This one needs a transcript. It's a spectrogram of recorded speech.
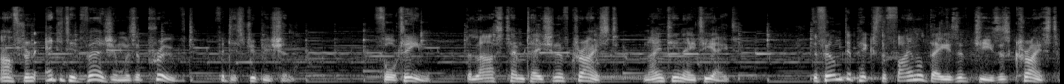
after an edited version was approved for distribution. 14. The Last Temptation of Christ, 1988. The film depicts the final days of Jesus Christ,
